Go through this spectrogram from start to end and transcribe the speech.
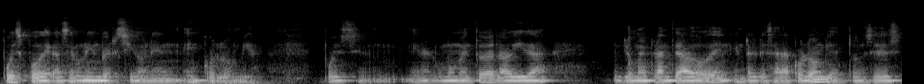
pues poder hacer una inversión en, en Colombia. Pues en algún momento de la vida yo me he planteado en, regresar a Colombia, entonces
